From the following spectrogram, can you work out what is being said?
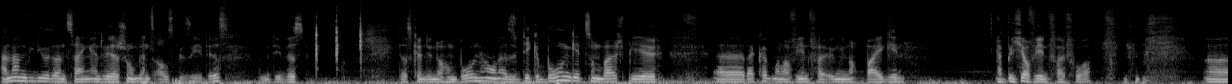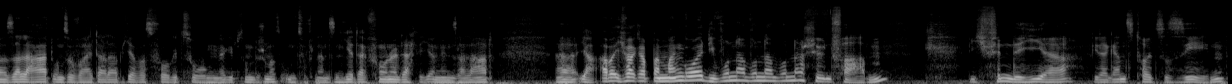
anderen Video dann zeigen. Entweder schon, wenn es ausgesät ist, damit ihr wisst, das könnt ihr noch im Boden hauen. Also dicke Bohnen geht zum Beispiel. Äh, da könnte man auf jeden Fall irgendwie noch beigehen. Habe ich auf jeden Fall vor. äh, Salat und so weiter, da habe ich ja was vorgezogen. Da gibt es noch ein bisschen was umzupflanzen. Hier da vorne dachte ich an den Salat. Ja, aber ich war gerade beim Mangold. Die wunder, wunder, wunderschönen Farben. Wie ich finde hier wieder ganz toll zu sehen.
